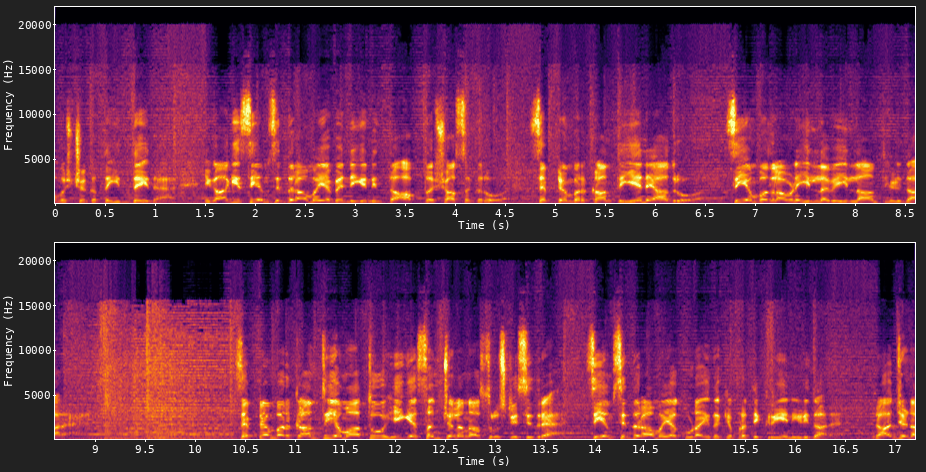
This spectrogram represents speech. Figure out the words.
ಅವಶ್ಯಕತೆ ಇದ್ದೇ ಇದೆ. ಹೀಗಾಗಿ ಸಿಎಂ ಸಿದ್ದರಾಮಯ್ಯ ಬೆನ್ನಿಗೆ ನಿಂತ ಆಪ್ತ ಶಾಸಕರು, ಸೆಪ್ಟೆಂಬರ್ ಕ್ರಾಂತಿ ಏನೇ ಆದರೂ ಸಿಎಂ ಬದಲಾವಣೆ ಇಲ್ಲವೇ ಇಲ್ಲ ಅಂತ ಹೇಳಿದ್ದಾರೆ. ಸೆಪ್ಟೆಂಬರ್ ಕ್ರಾಂತಿಯ ಮಾತು ಹೀಗೆ ಸಂಚಲನ ಸೃಷ್ಟಿಸಿದ್ರೆ ಸಿಎಂ ಸಿದ್ದರಾಮಯ್ಯ ಕೂಡ ಇದಕ್ಕೆ ಪ್ರತಿಕ್ರಿಯೆ ನೀಡಿದ್ದಾರೆ. ರಾಜ್ಯನ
